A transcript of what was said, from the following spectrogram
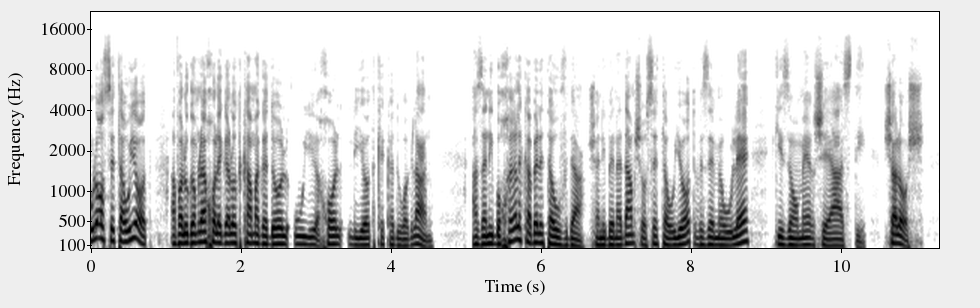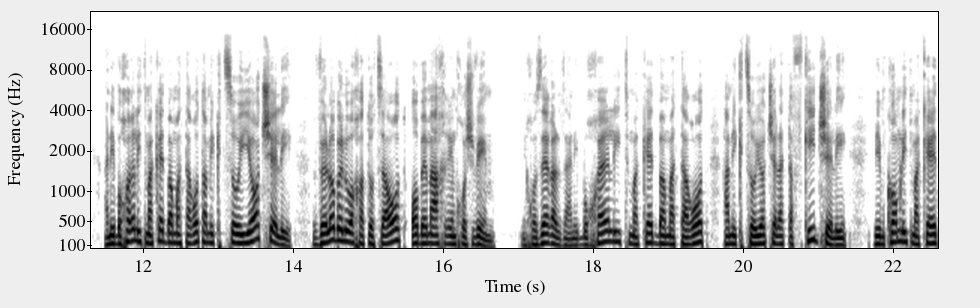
הוא לא עושה טעויות, אבל הוא גם לא יכול לגלות כמה גדול הוא יכול להיות ככדורגלן. אז אני בוחר לקבל את העובדה שאני בן אדם שעושה טעויות, וזה מעולה, כי זה אומר שהעזתי. שלוש, אני בוחר להתמקד במטרות המקצועיות שלי, ולא בלוח התוצאות או במה אחרים חושבים. אני חוזר על זה, אני בוחר להתמקד במטרות המקצועיות של התפקיד שלי, במקום להתמקד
